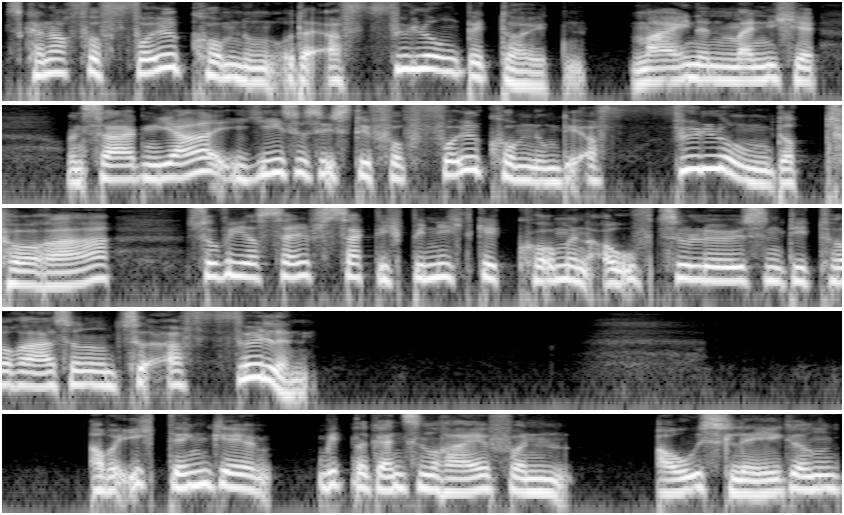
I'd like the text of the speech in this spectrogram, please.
Es kann auch Vervollkommnung oder Erfüllung bedeuten, meinen manche und sagen, ja, Jesus ist die Vervollkommnung, die Erfüllung der Tora, so wie er selbst sagt, ich bin nicht gekommen aufzulösen die Tora, sondern zu erfüllen. Aber ich denke mit einer ganzen Reihe von Auslegern,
